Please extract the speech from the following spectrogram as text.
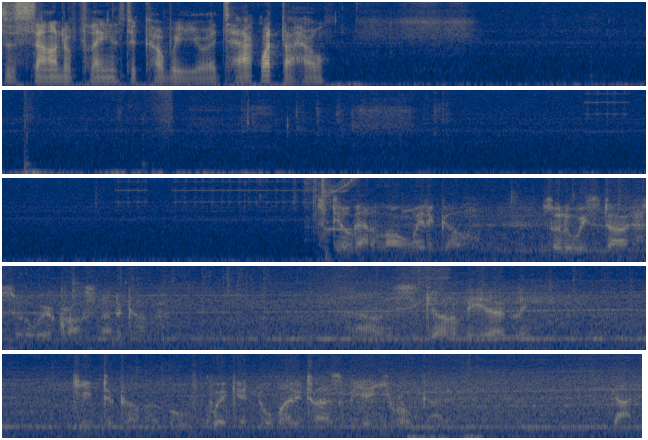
The sound of planes to cover your attack. What the hell? Still got a long way to go. Sooner we start, sooner we're crossing undercover. Oh, this is gonna be ugly. Keep to cover, move quick, and nobody tries to be a hero. Got it? Got it.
